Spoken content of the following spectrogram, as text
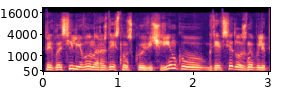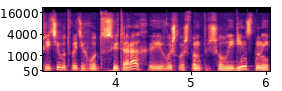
пригласили его на рождественскую вечеринку, где все должны были прийти вот в этих вот свитерах, и вышло, что он пришел единственный.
